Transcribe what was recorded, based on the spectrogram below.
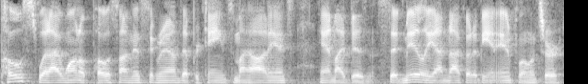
post what I want to post on Instagram that pertains to my audience and my business. Admittedly, I'm not going to be an influencer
